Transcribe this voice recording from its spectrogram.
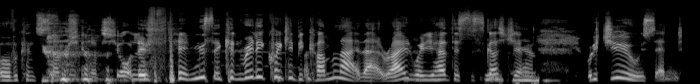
overconsumption of short-lived things. It can really quickly become like that, right? When you have this discussion, reduce and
